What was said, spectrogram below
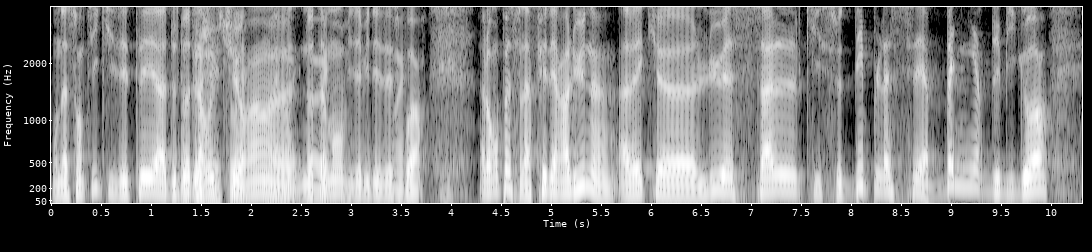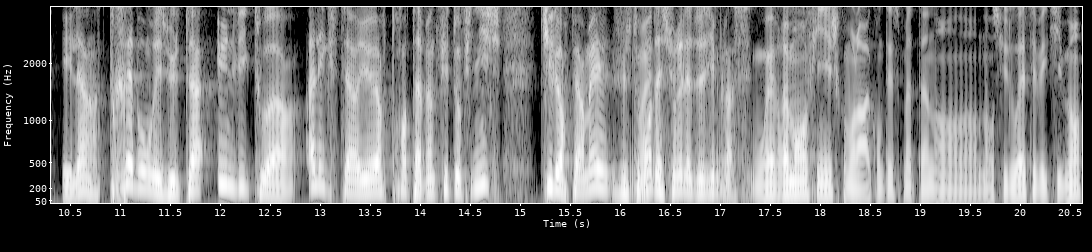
on a senti qu'ils étaient à deux doigts de la juste, rupture, ouais. hein, Ouais, euh, notamment vis-à-vis des espoirs. Alors on passe à la Fédérale 1 avec euh, l'US Salle qui se déplaçait à Bagnères de Bigorre. Et là, un très bon résultat, une victoire à l'extérieur, 30 à 28 au finish, qui leur permet justement Ouais. d'assurer la deuxième place. Ouais, vraiment au finish, comme on l'a raconté ce matin dans, dans Sud-Ouest, effectivement.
